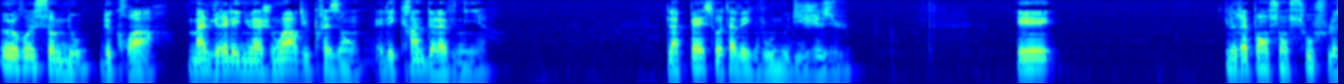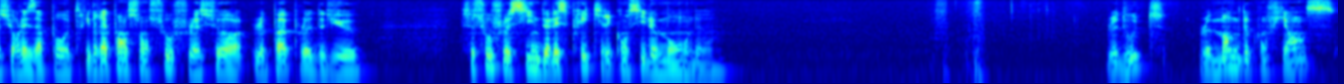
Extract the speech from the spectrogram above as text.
Heureux sommes-nous de croire, malgré les nuages noirs du présent et les craintes de l'avenir. La paix soit avec vous, nous dit Jésus. Et il répand son souffle sur les apôtres, il répand son souffle sur le peuple de Dieu. Ce souffle signe de l'Esprit qui réconcilie le monde. Le doute, le manque de confiance,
